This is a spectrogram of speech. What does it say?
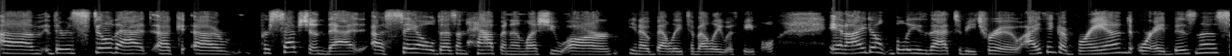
Um, there's still that uh, uh, perception that a sale doesn't happen unless you are, you know, belly to belly with people. And I don't believe that to be true. I think a brand or a business,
